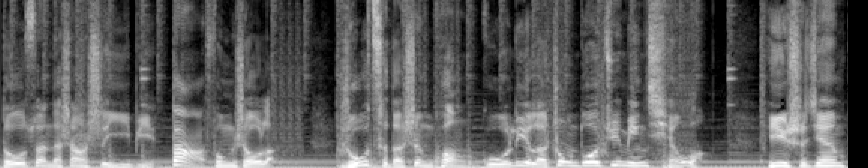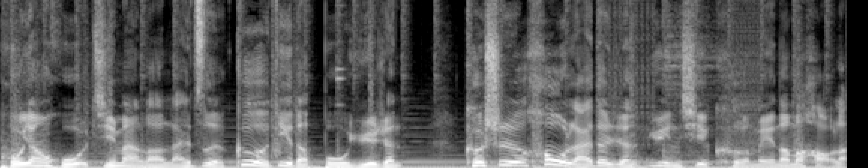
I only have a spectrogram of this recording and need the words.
都算得上是一笔大丰收了。如此的盛况鼓励了众多居民前往，一时间鄱阳湖挤满了来自各地的捕鱼人。可是后来的人运气可没那么好了。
